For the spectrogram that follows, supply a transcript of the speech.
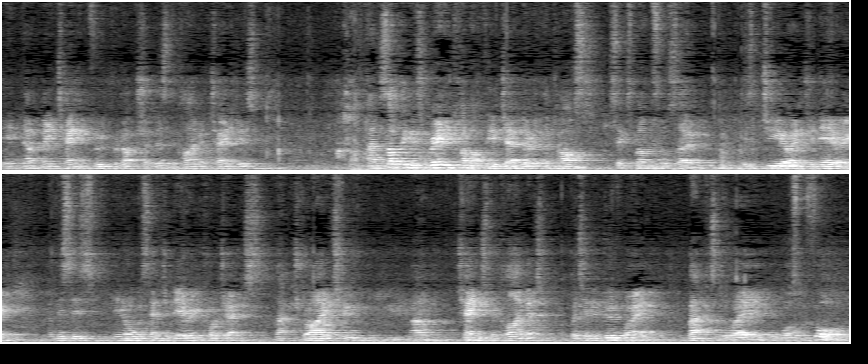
in uh, maintaining food production as the climate changes. And something that's really come up the agenda in the past six months or so is geoengineering. And this is enormous engineering projects that try to um, change the climate, but in a good way, back to the way it was before.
